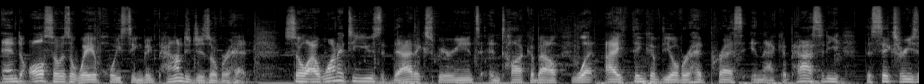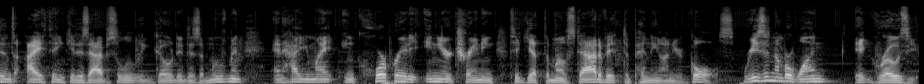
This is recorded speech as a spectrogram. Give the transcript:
and also as a way of hoisting big poundages overhead. So I wanted to use that experience and talk about what I think of the overhead press in that capacity, the six reasons I think it is absolutely goated as a movement, and how you might incorporate it in your training to get the most out of it depending on your goals. Reason number one, it grows you.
